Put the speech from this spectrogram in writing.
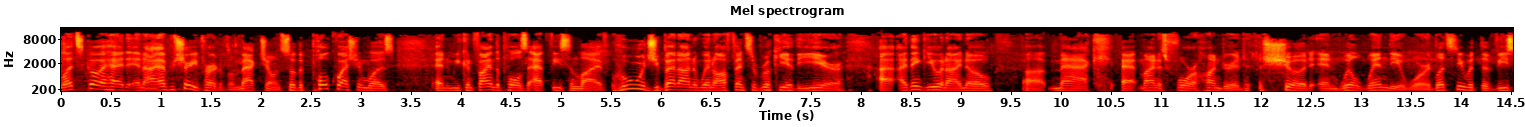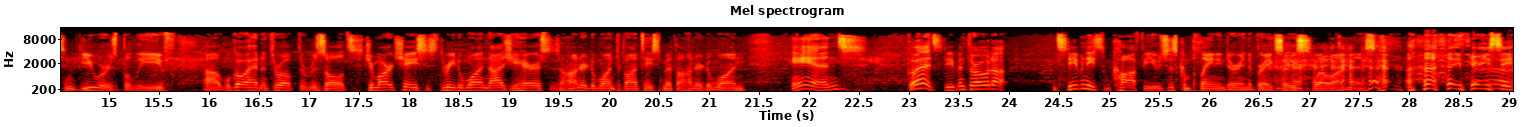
let's go ahead, and I, am sure you've heard of him, Mac Jones. So the poll question was, and you can find the polls at VSIN Live, who would you bet on to win Offensive Rookie of the Year? I, I think you and I know uh, Mac at minus 400 should and will win the award. Let's see what the VSIN viewers believe. Uh, we'll go ahead and throw up the results. Ja'Marr Chase is 3 to 1, Najee Harris is 100 to 1, DeVonta Smith 100 to 1. And go ahead, Stephen, throw it up. Stephen needs some coffee. He was just complaining during the break, so he's slow on this. there you see,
